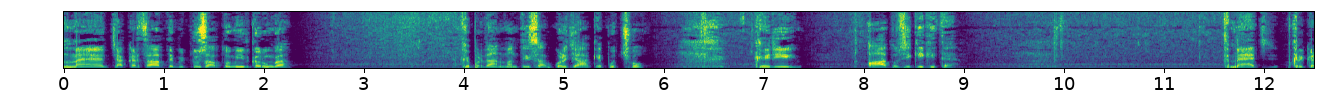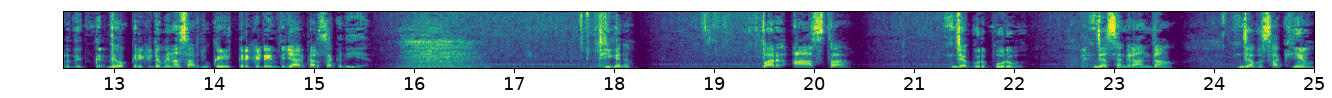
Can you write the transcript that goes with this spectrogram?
ਮੈਂ ਚਾਕਰ ਸਾਹਿਬ ਤੇ ਬਿੱਟੂ ਸਾਹਿਬ ਤੋਂ ਉਮੀਦ ਕਰੂੰਗਾ ਕਿ ਪ੍ਰਧਾਨ ਮੰਤਰੀ ਸਾਹਿਬ ਕੋਲ ਜਾ ਕੇ ਪੁੱਛੋ ਕਿ ਜੀ ਆ ਤੁਸੀਂ ਕੀ ਕੀਤਾ ਤੇ ਮੈਚ ਕ੍ਰਿਕਟ ਦੇਖੋ, ਕ੍ਰਿਕਟ ਬਿਨਾ ਸਰ ਜੂ ਕ੍ਰਿਕਟ ਇੰਤਜ਼ਾਰ ਕਰ ਸਕਦੀ ਹੈ। ਠੀਕ ਹੈ ਨਾ? ਪਰ ਆਸਥਾ, ਜਾਂ ਗੁਰਪੁਰਬ, ਜਾਂ ਸੰਗਰਾਂਦਾਂ, ਜਾਂ ਵਿਸਾਖੀਆਂ,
